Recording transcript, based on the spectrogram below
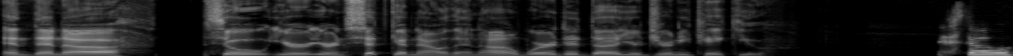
and then uh, so you're you're in Sitka now. Then, huh? Where did uh, your journey take you? So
